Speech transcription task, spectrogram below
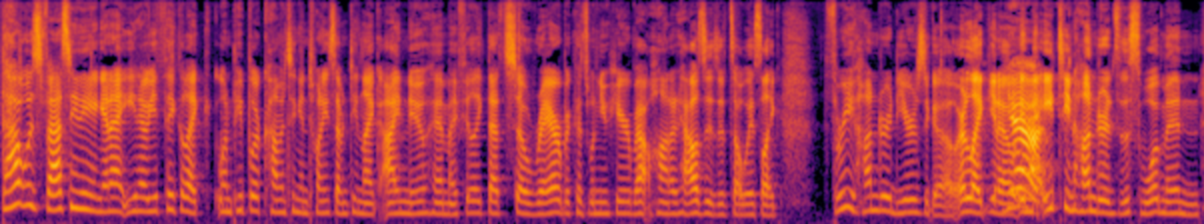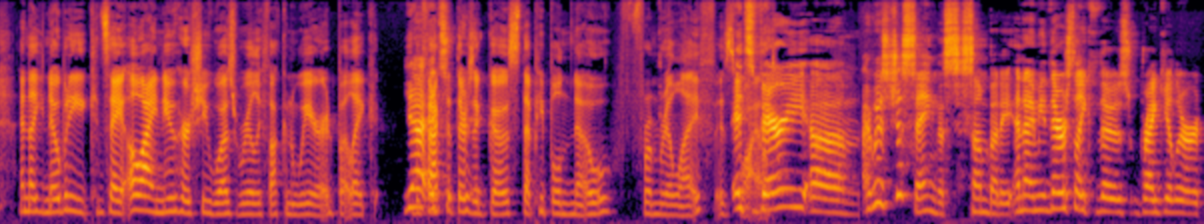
That was fascinating. And I, you know, you think like when people are commenting in 2017, like, I knew him, I feel like that's so rare because when you hear about haunted houses, it's always like 300 years ago or like, you know, Yeah. in the 1800s, this woman, and like nobody can say, oh, I knew her. She was really fucking weird. But like, Yeah, the fact that there's a ghost that people know from real life is it's wild. very um i was just saying this to somebody and i mean there's like those regular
